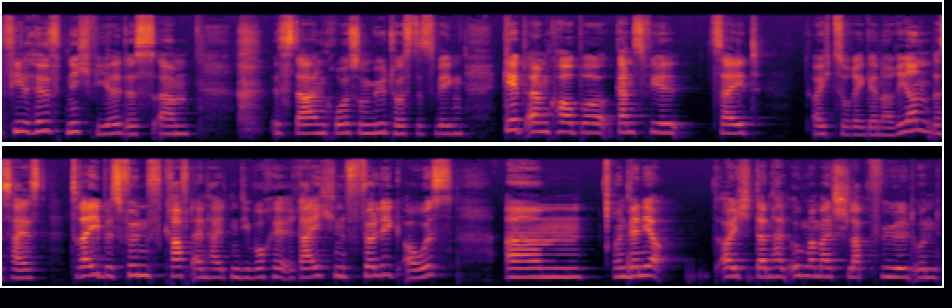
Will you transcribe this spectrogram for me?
viel hilft nicht viel. Das ähm, ist da ein großer Mythos. Deswegen gebt eurem Körper ganz viel Zeit, euch zu regenerieren. Das heißt, drei bis fünf Krafteinheiten die Woche reichen völlig aus. Ähm, und wenn ihr euch dann halt irgendwann mal schlapp fühlt und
